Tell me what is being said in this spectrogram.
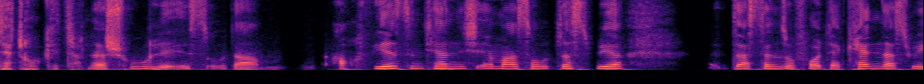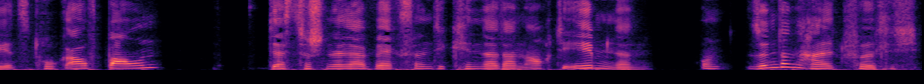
der Druck jetzt von der Schule ist oder auch wir sind ja nicht immer so, dass wir das dann sofort erkennen, dass wir jetzt Druck aufbauen, desto schneller wechseln die Kinder dann auch die Ebenen und sind dann halt wirklich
